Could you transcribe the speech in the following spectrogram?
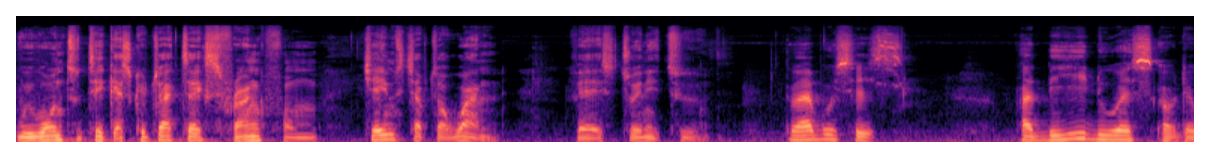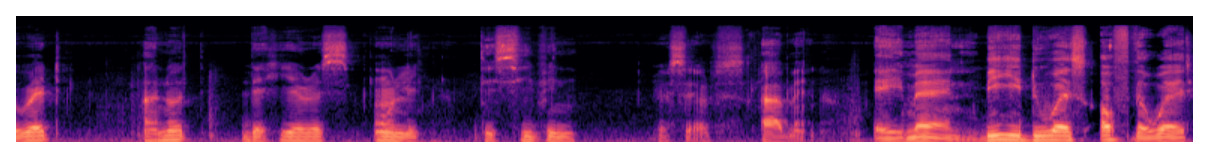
we want to take a scripture text, Frank, from James chapter 1, verse 22. The Bible says, But be ye doers of the word, and not the hearers only, deceiving yourselves. Amen. Amen. Be ye doers of the word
